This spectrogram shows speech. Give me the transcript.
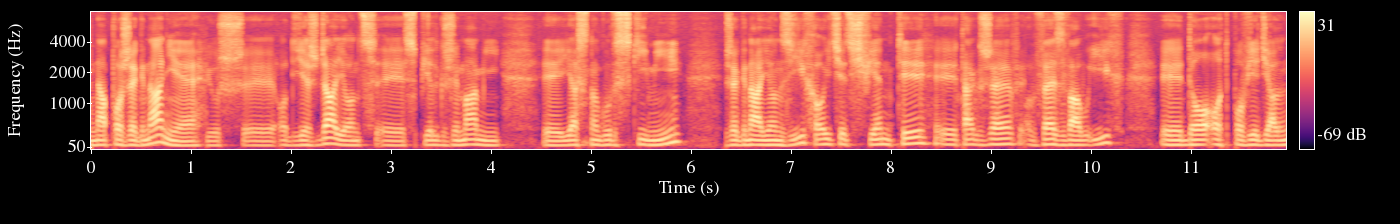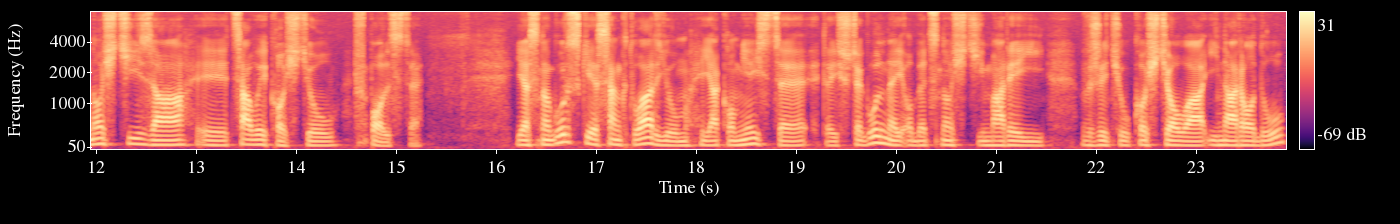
Na pożegnanie, już odjeżdżając z pielgrzymami jasnogórskimi, Żegnając ich, Ojciec Święty y, także wezwał ich y, do odpowiedzialności za y, cały Kościół w Polsce. Jasnogórskie sanktuarium, jako miejsce tej szczególnej obecności Maryi w życiu Kościoła i narodu,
